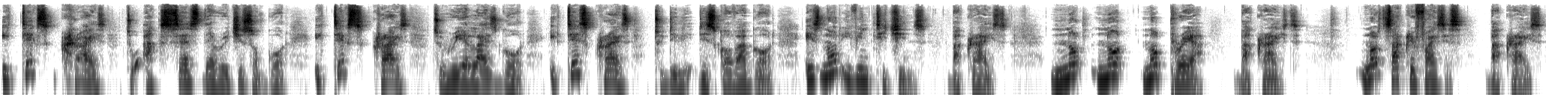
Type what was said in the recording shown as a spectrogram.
It takes Christ to access the riches of God. It takes Christ to realize God. It takes Christ to de- discover God. It's not even teachings, but Christ. Not not not prayer, but Christ. Not sacrifices, but Christ.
